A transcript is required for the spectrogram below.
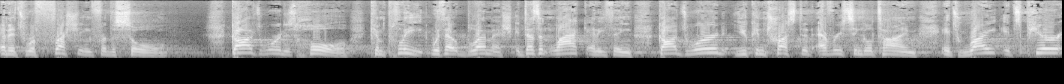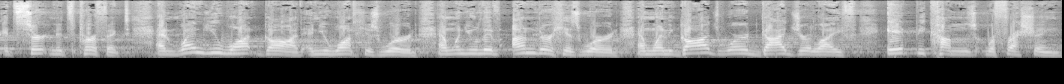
and it's refreshing for the soul. God's word is whole, complete, without blemish. It doesn't lack anything. God's word, you can trust it every single time. It's right, it's pure, it's certain, it's perfect. And when you want God and you want his word, and when you live under his word, and when God's word guides your life, it becomes refreshing.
